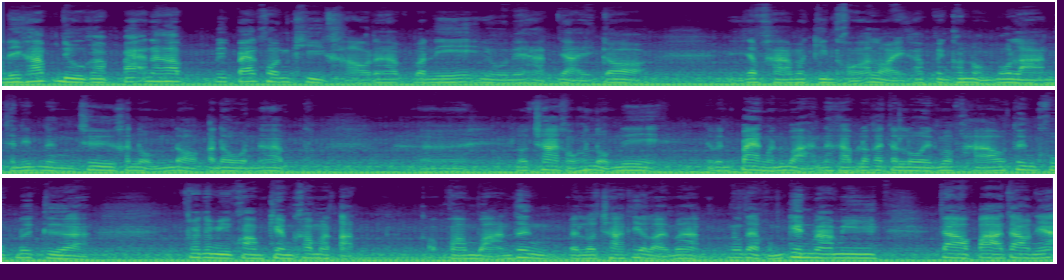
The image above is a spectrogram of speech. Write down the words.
วัสดีครับอยู่กับแปะนะครับบิ๊กแปะคนขี่เขานะครับ วันนี้อยู่ในหาดใหญ่ก็จะพามากินของอร่อยครับ เป็นขนมโบราณชนิดหนึ่งชื่อขนมดอกกระโดนนะครับรสชาติของขนมนี่จะเป็นแป้งหวานๆนะครับ แล้วก็จะโรยมะพร้าวซึ่งคลุกด้วยเกลือ ก็จะมีความเค็มเข้ามาตัดกับความหวานซึ่งเป็นรสชาติที่อร่อยมาก ตั้งแต่ผมกินมามีเจ้าป้าเจ้าเนี้ย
